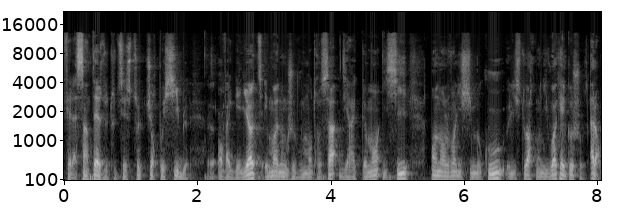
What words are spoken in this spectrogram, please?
fait la synthèse de toutes ces structures possibles euh, en vague d'Elliott. Et moi, donc, je vous montre ça directement ici en enlevant l'Ishimoku, l'histoire qu'on y voit quelque chose. Alors,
